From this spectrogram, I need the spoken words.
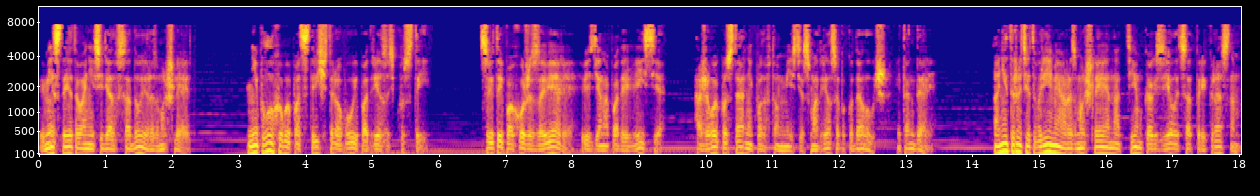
Вместо этого они сидят в саду и размышляют, Неплохо бы подстричь траву и подрезать кусты. Цветы, похоже, завяли, везде нападали листья, а живой кустарник вот в том месте смотрелся бы куда лучше и так далее. Они тратят время, размышляя над тем, как сделать сад прекрасным,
